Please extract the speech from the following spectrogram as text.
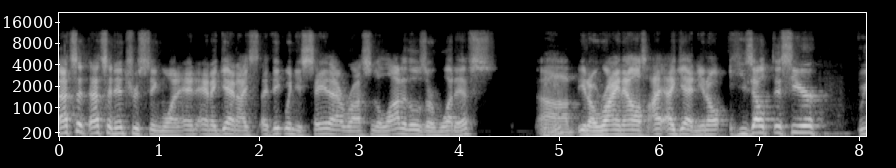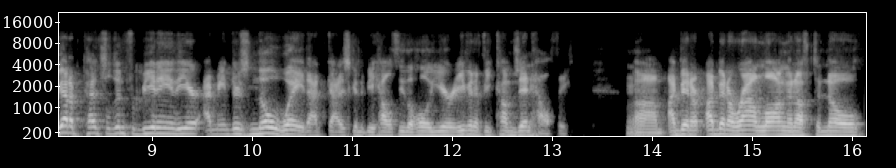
that's a that's an interesting one, and and again, I, I think when you say that, Russ, a lot of those are what ifs. Um, you know, Ryan Ellis. I again, you know, he's out this year. We got him penciled in for beginning of the year. I mean, there's no way that guy's going to be healthy the whole year, even if he comes in healthy. Mhm. Um, I've been I've been around long enough to know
